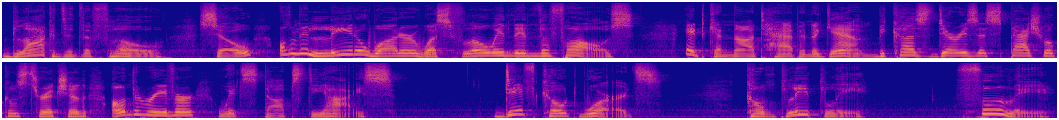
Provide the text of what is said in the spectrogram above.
blocked the flow. So only little water was flowing in the falls. It cannot happen again because there is a special construction on the river which stops the ice. Difficult words. Completely, fully,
